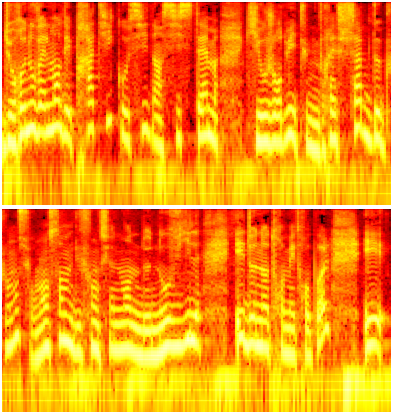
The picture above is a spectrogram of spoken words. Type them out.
du renouvellement des pratiques aussi d'un système qui aujourd'hui est une vraie chape de plomb sur l'ensemble du fonctionnement de nos villes et de notre métropole. Et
